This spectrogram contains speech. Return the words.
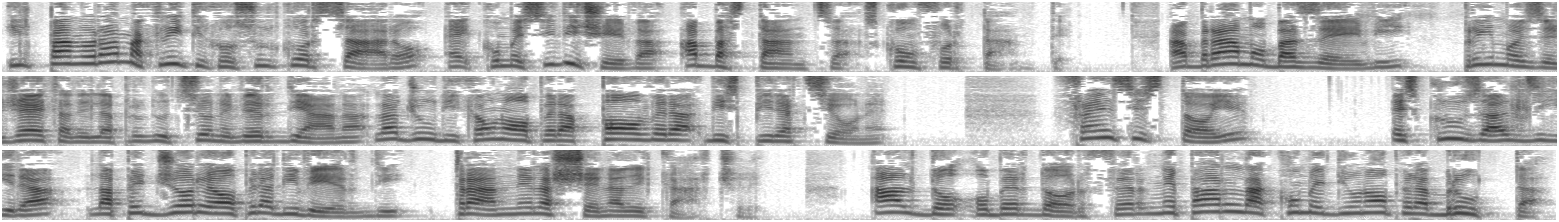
Il panorama critico sul Corsaro è, come si diceva, abbastanza sconfortante. Abramo Basevi, primo esegeta della produzione verdiana, la giudica un'opera povera di ispirazione. Francis Toye esclusa Alzira la peggiore opera di Verdi, tranne la scena del carcere. Aldo Oberdorfer ne parla come di un'opera brutta,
